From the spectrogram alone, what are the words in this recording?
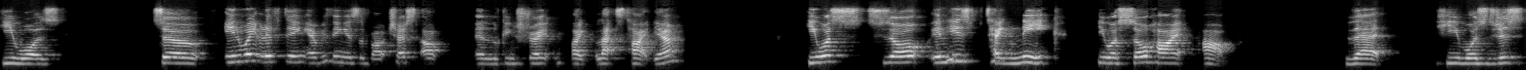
he was so in weightlifting, everything is about chest up and looking straight, like lats tight, yeah. He was so in his technique, he was so high up that he was just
